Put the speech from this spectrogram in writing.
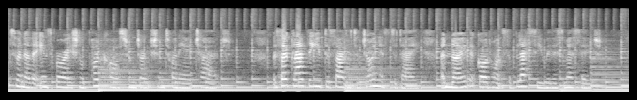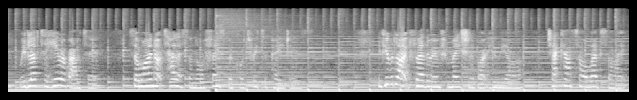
to another inspirational podcast from Junction 28 Church. We're so glad that you've decided to join us today and know that God wants to bless you with this message. We'd love to hear about it, so why not tell us on our Facebook or Twitter pages? If you would like further information about who we are, check out our website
